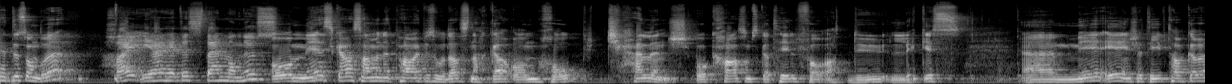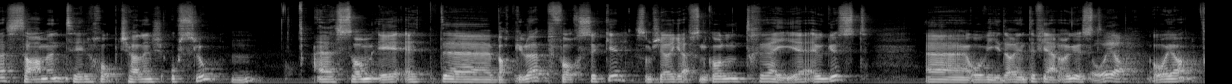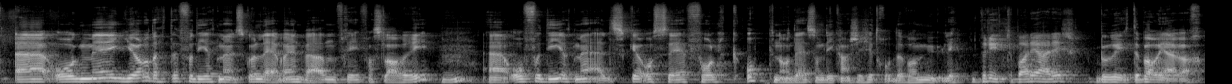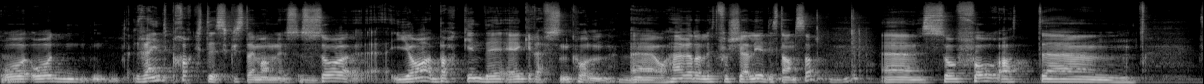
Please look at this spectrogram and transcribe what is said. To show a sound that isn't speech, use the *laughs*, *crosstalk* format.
Heter Sondre, Hei, jeg heter Stein Magnus. og vi skal sammen et par episoder snakke om Hope Challenge og hva som skal til for at du lykkes. Eh, Vi er initiativtakere sammen til Hope Challenge Oslo. eh, Som er et eh, bakkeløp for sykkel som skjer i Grefsenkollen 3. eh, Og videre inn til 4. august. Å ja. Oh, ja. Eh, og vi gjør dette fordi at vi ønsker å leve i en verden fri for slaveri. Mm. og fordi at vi elsker å se folk oppnå det som de kanskje ikke trodde var mulig. Bryte barrierer. Bryte barrierer. Og, og rent praktisk, Stein Magnus, så eh, ja, bakken det er Grefsenkollen. Eh, og her er det litt forskjellige distanser. Eh, så for at eh,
